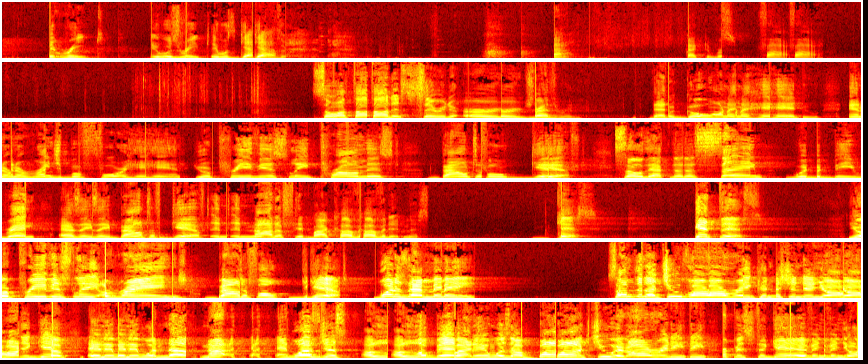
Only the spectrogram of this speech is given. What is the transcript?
It reaped. It was reaped. It was gathered. Now, back to verse 5. 5. So I thought, thought it necessary to urge, urge brethren that would go on ahead and arrange beforehand your previously promised bountiful gift, so that the, the same would be ready as a, as a bountiful gift and, and not affected by covetousness. Get this. Get this your previously arranged bountiful gift. What does that mean? Something that you've already conditioned in your, your heart to give, and it, and it was not, not and wasn't just a, a little bit, but it was a bunch you had already the purpose to give in, in your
